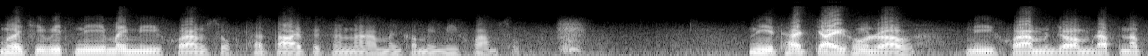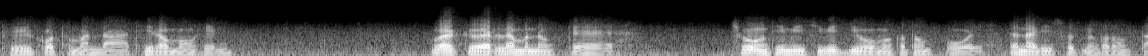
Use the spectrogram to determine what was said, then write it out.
เมื่อชีวิตนี้ไม่มีความสุข ถ้าตายไปข้างหน้ามันก็ไม่มีความสุข นี่ถ้าใจของเรามีความยอมรับนับถือกฎธรรมดาที่เรามองเห็น ว่าเกิดแล้วมันต้องแก่ ช่วงที่มีชีวิตอยู่มันก็ต้องป่วย และในที่สุดมันก็ต้องต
